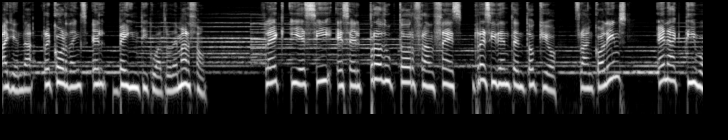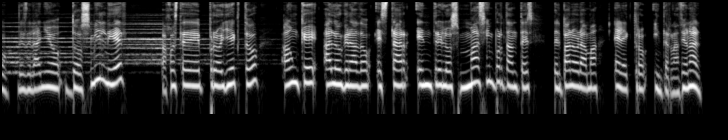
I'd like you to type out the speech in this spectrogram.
Agenda Recordings el 24 de marzo. Fleck ESC es el productor francés residente en Tokio, Frank Collins, en activo desde el año 2010 bajo este proyecto, aunque ha logrado estar entre los más importantes del panorama electro internacional.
